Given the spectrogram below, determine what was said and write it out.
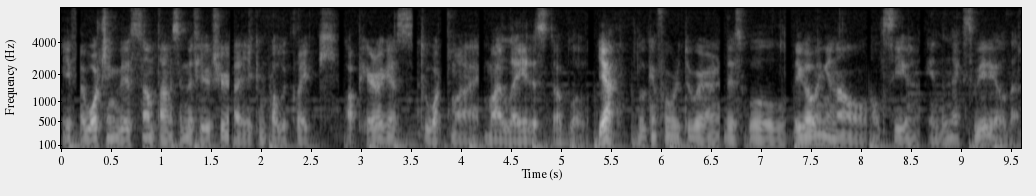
if you're watching this sometimes in the future, uh, you can probably click up here I guess to watch my, my latest upload. Yeah, looking forward to where this will be going and I'll, I'll see you in the next video then.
